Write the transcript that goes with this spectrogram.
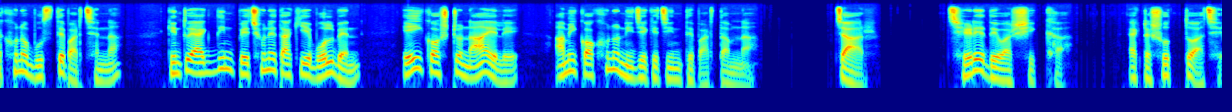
এখনও বুঝতে পারছেন না, কিন্তু একদিন পেছনে তাকিয়ে বলবেন, এই কষ্ট না এলে আমি কখনো নিজেকে চিনতে পারতাম না। চার, ছেড়ে দেওয়ার শিক্ষা। একটা সত্য আছে,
